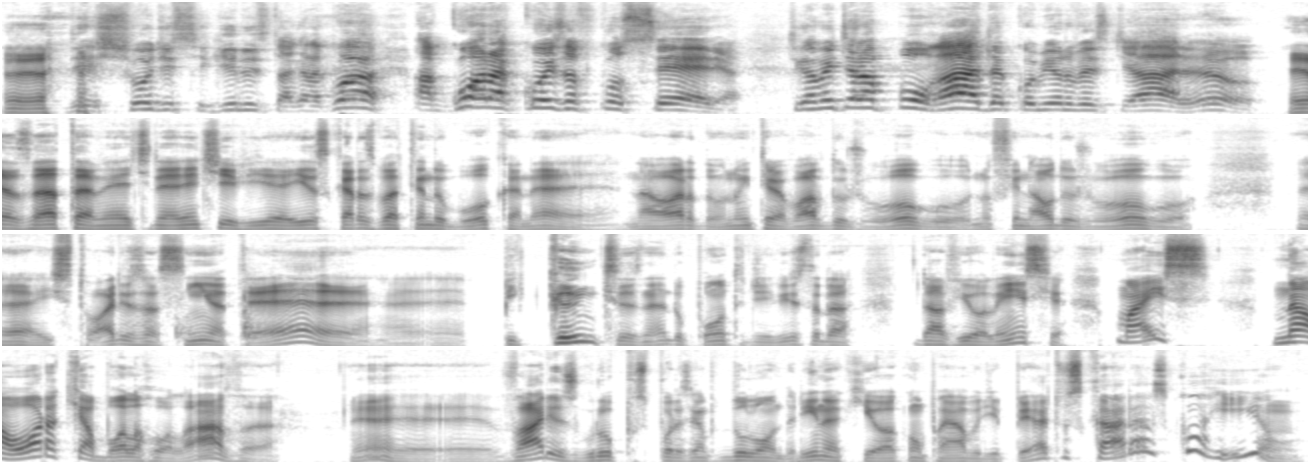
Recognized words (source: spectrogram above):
É. Deixou de seguir no Instagram. Agora, agora a coisa ficou séria. Antigamente era porrada comia no vestiário, viu? Exatamente, né? A gente via aí os caras batendo boca, né? Na hora do, no intervalo do jogo, no final do jogo. É, histórias assim até é, picantes, né, do ponto de vista da, da violência, mas na hora que a bola rolava, né, vários grupos, por exemplo, do Londrina, que eu acompanhava de perto, os caras corriam.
